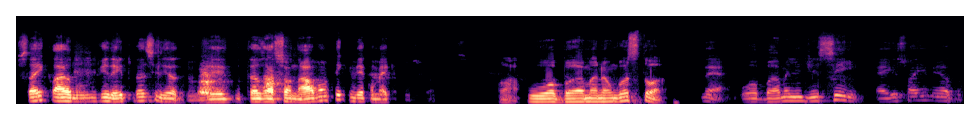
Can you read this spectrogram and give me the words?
isso aí, claro, no direito brasileiro, no direito transacional, vamos ter que ver como é que funciona. Ó, o Obama não gostou. Né? O Obama ele disse sim, é isso aí mesmo.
